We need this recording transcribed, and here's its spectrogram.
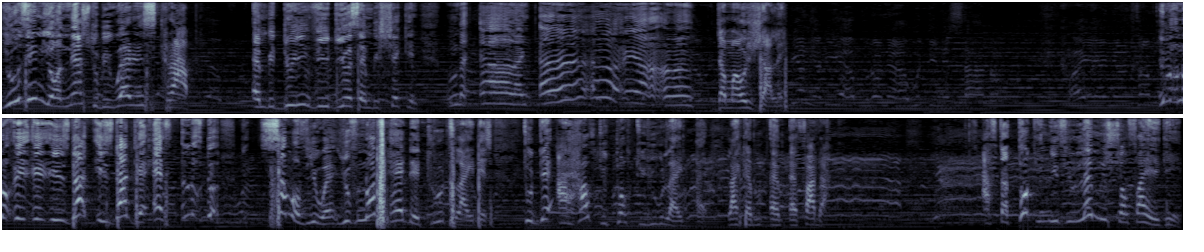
Using your nurse to be wearing scrap and be doing videos and be shaking. Ah. Jamal Jale. Is that is that the no, some of you, eh, you've not heard the truth like this. Today, I have to talk to you like eh, like a, a, a father. After talking, if you let me suffer again,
